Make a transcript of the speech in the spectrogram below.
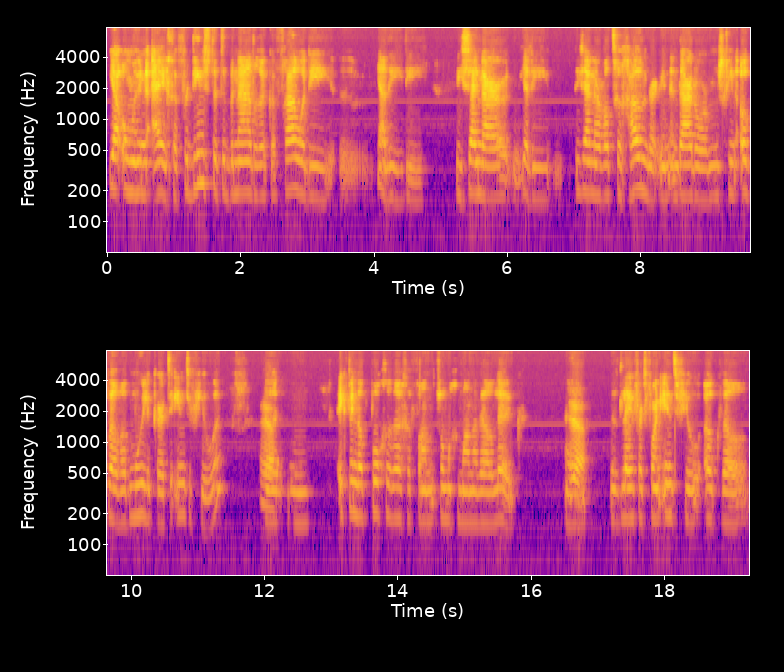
ja, om hun eigen verdiensten te benadrukken. Vrouwen die, ja, die, die, die zijn daar, ja, die, die zijn daar wat terughoudender in en daardoor misschien ook wel wat moeilijker te interviewen. Ja. Uh, ik vind dat pocherige van sommige mannen wel leuk. Uh, ja. Het levert voor een interview ook wel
